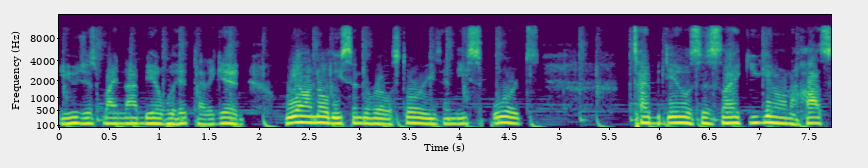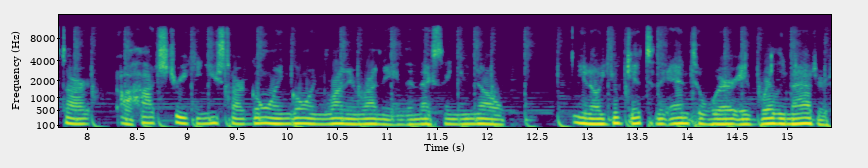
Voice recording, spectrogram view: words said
you just might not be able to hit that again. We all know these Cinderella stories and these sports type of deals is like you get on a hot start, a hot streak, and you start going, going, running, running. The next thing you know, you know, you get to the end to where it really matters.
